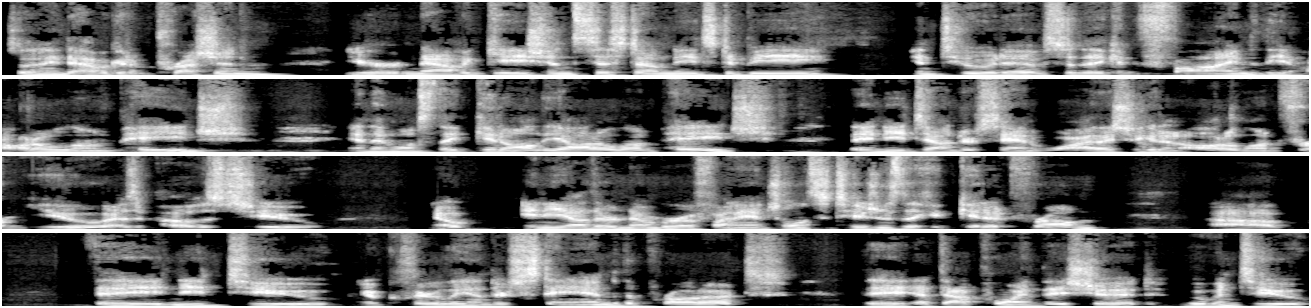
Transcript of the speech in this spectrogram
So they need to have a good impression. Your navigation system needs to be intuitive so they can find the auto loan page. And then once they get on the auto loan page, they need to understand why they should get an auto loan from you as opposed to you know any other number of financial institutions they could get it from. Uh, they need to you know, clearly understand the product. They at that point they should move into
